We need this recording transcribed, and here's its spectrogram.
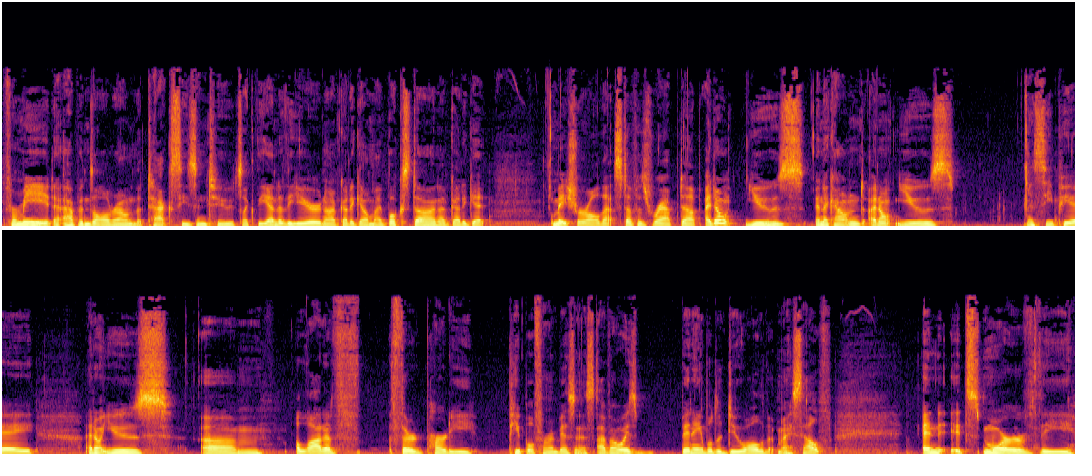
for me, it happens all around the tax season too. It's like the end of the year, and I've got to get all my books done. I've got to get make sure all that stuff is wrapped up. I don't use an accountant. I don't use a CPA. I don't use um, a lot of third party people for my business. I've always been able to do all of it myself. And it's more of the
